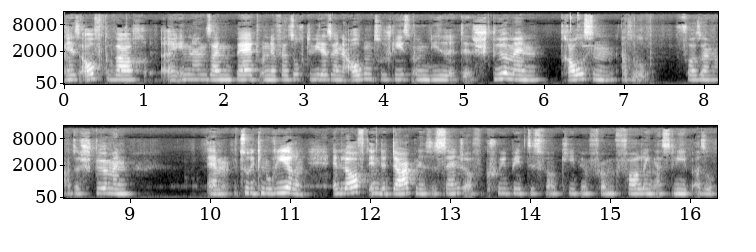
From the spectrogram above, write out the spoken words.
er ist aufgewacht äh, in seinem Bett und er versuchte wieder seine Augen zu schließen und diese das Stürmen draußen, also vor seinem, also Stürmen, ähm, zu ignorieren. And loved in the darkness, essential of creepy, for keep him from falling asleep. Also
